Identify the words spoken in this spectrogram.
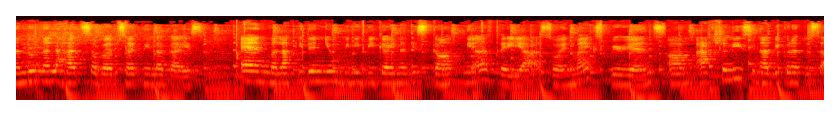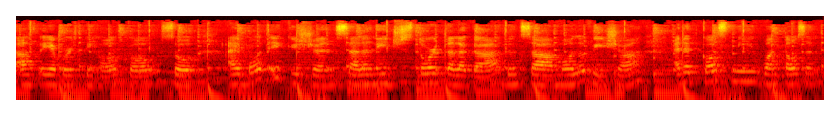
nandun na lahat sa website nila guys. And malaki din yung binibigay na discount ni Althea. So in my experience, um, actually sinabi ko na to sa Althea birthday haul ko. So I bought a cushion sa Laneige store talaga dun sa Mall of Asia and it cost me 1,800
